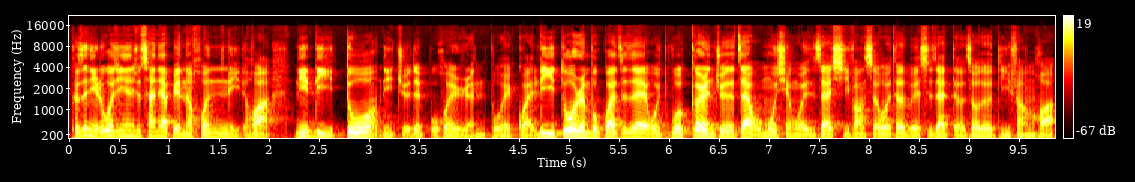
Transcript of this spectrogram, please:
可是你如果今天去参加别人的婚礼的话，你礼多，你绝对不会人不会怪，礼多人不怪，这在我我个人觉得，在我目前为止，在西方社会，特别是在德州这个地方的话，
